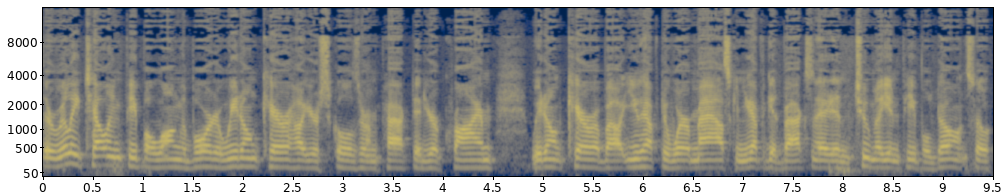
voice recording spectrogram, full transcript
they're really telling people along the border, we don't care how your schools are impacted, your crime. We don't care about you have to wear masks and you have to get vaccinated, and two million people don't. So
